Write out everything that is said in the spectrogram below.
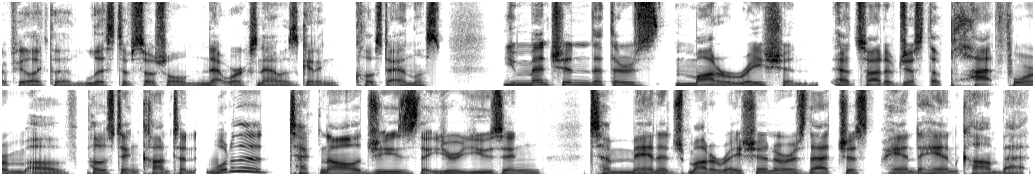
I feel like the list of social networks now is getting close to endless. You mentioned that there's moderation outside of just the platform of posting content. What are the technologies that you're using to manage moderation, or is that just hand to hand combat?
